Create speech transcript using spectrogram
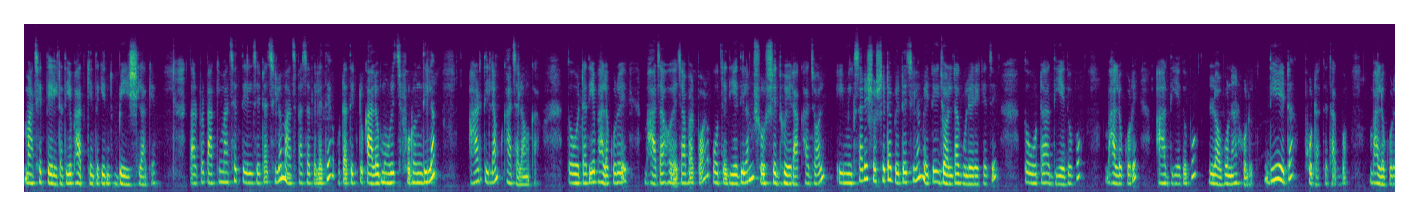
মাছের তেলটা দিয়ে ভাত খেতে কিন্তু বেশ লাগে। তারপর বাকি মাছের তেল যেটা ছিল মাছ ভাজা তেলেতে, ওটাতে একটু কালো মরিচ ফোড়ন দিলাম আর দিলাম কাঁচা লঙ্কা। তো ওটা দিয়ে ভালো করে ভাজা হয়ে যাবার পর ওতে দিয়ে দিলাম সর্ষে ধুয়ে রাখা জল। এই মিক্সারে সর্ষেটা বেটেছিলাম এটাই জলটা গুলে রেখেছি। তো ওটা দিয়ে দেবো ভালো করে। আর দিয়ে দেবো লবণ আর হলুদ। দিয়ে এটা ফোটাতে থাকব। ভালো করে।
